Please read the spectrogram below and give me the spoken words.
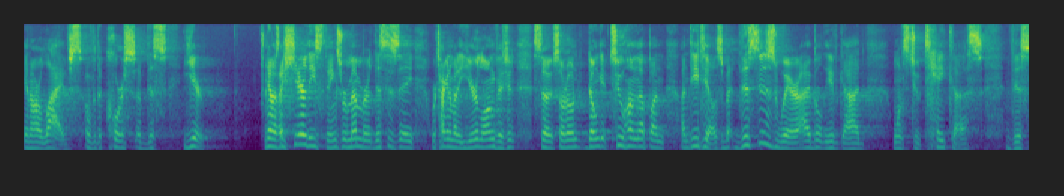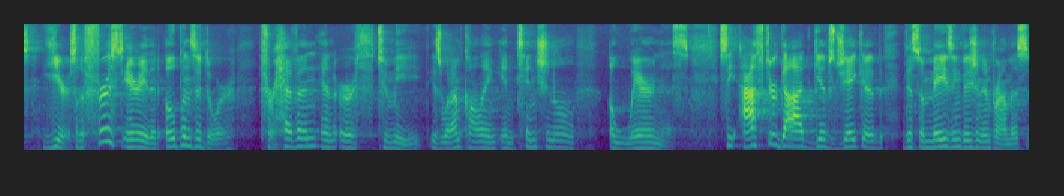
in our lives over the course of this year. Now, as I share these things, remember this is a we're talking about a year-long vision, so, so don't, don't get too hung up on, on details. But this is where I believe God wants to take us this year. So the first area that opens a door for heaven and earth to meet is what I'm calling intentional awareness. See, after God gives Jacob this amazing vision and promise,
